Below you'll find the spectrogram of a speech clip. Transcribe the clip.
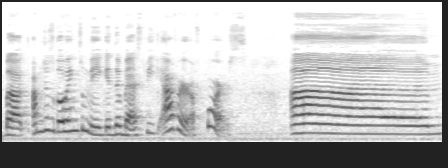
but I'm just going to make it the best week ever, of course. Um,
